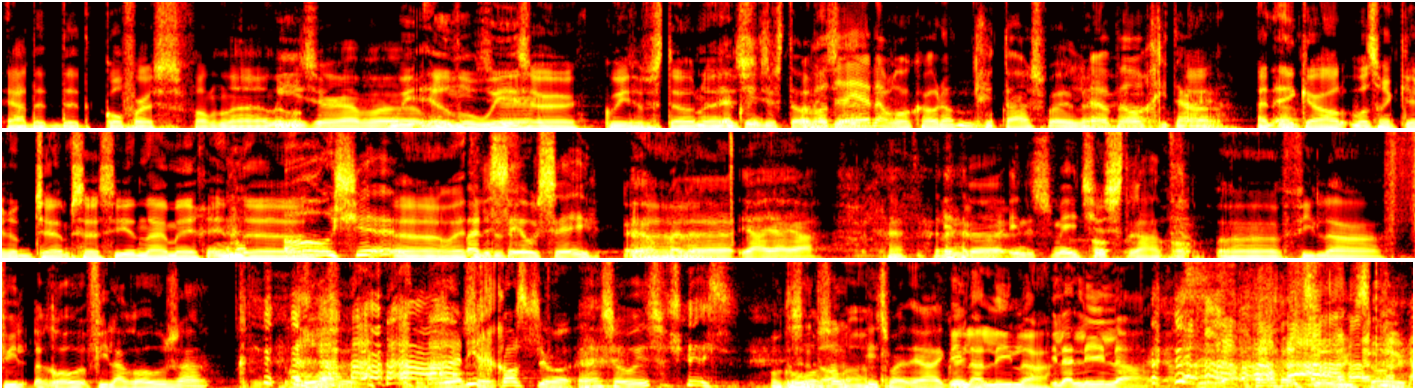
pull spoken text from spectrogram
ja, de, de covers van... eh, Weezer hebben we. Heel veel Weezer, Queens of Stone Age. Ja, Queens of Stone Maar wat deed ja. jij dan, Rocco, dan? Gitaar spelen. Ja, wel gitaar. Ja. ja. En één keer had- was er een keer een jam sessie in Nijmegen in de... oh shit! eh, hoe heet bij de COC. Ja, Eh, bij de, ja, ja, ja. In de, in de Smeetjesstraat. Eh, Villa... Villa, Ro- Villa Rosa. Roze. Ah, die gast, joh. Hè, zoiets? Wat is het Roze, dan? Iets met, ja, ik weet Villa Lila. Villa Lila. Ja, sorry, sorry.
